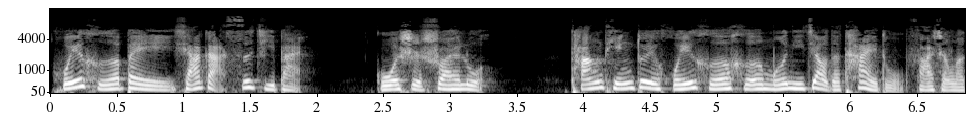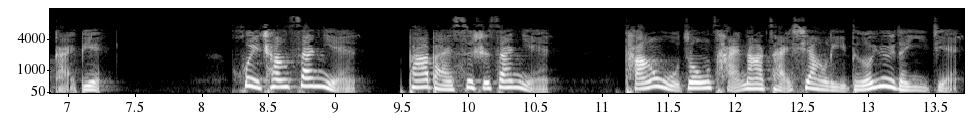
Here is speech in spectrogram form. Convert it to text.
回纥被霞嘎斯击败，国势衰落。唐廷对回纥和摩尼教的态度发生了改变。会昌三年（八百四十三年），唐武宗采纳宰相李德裕的意见，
